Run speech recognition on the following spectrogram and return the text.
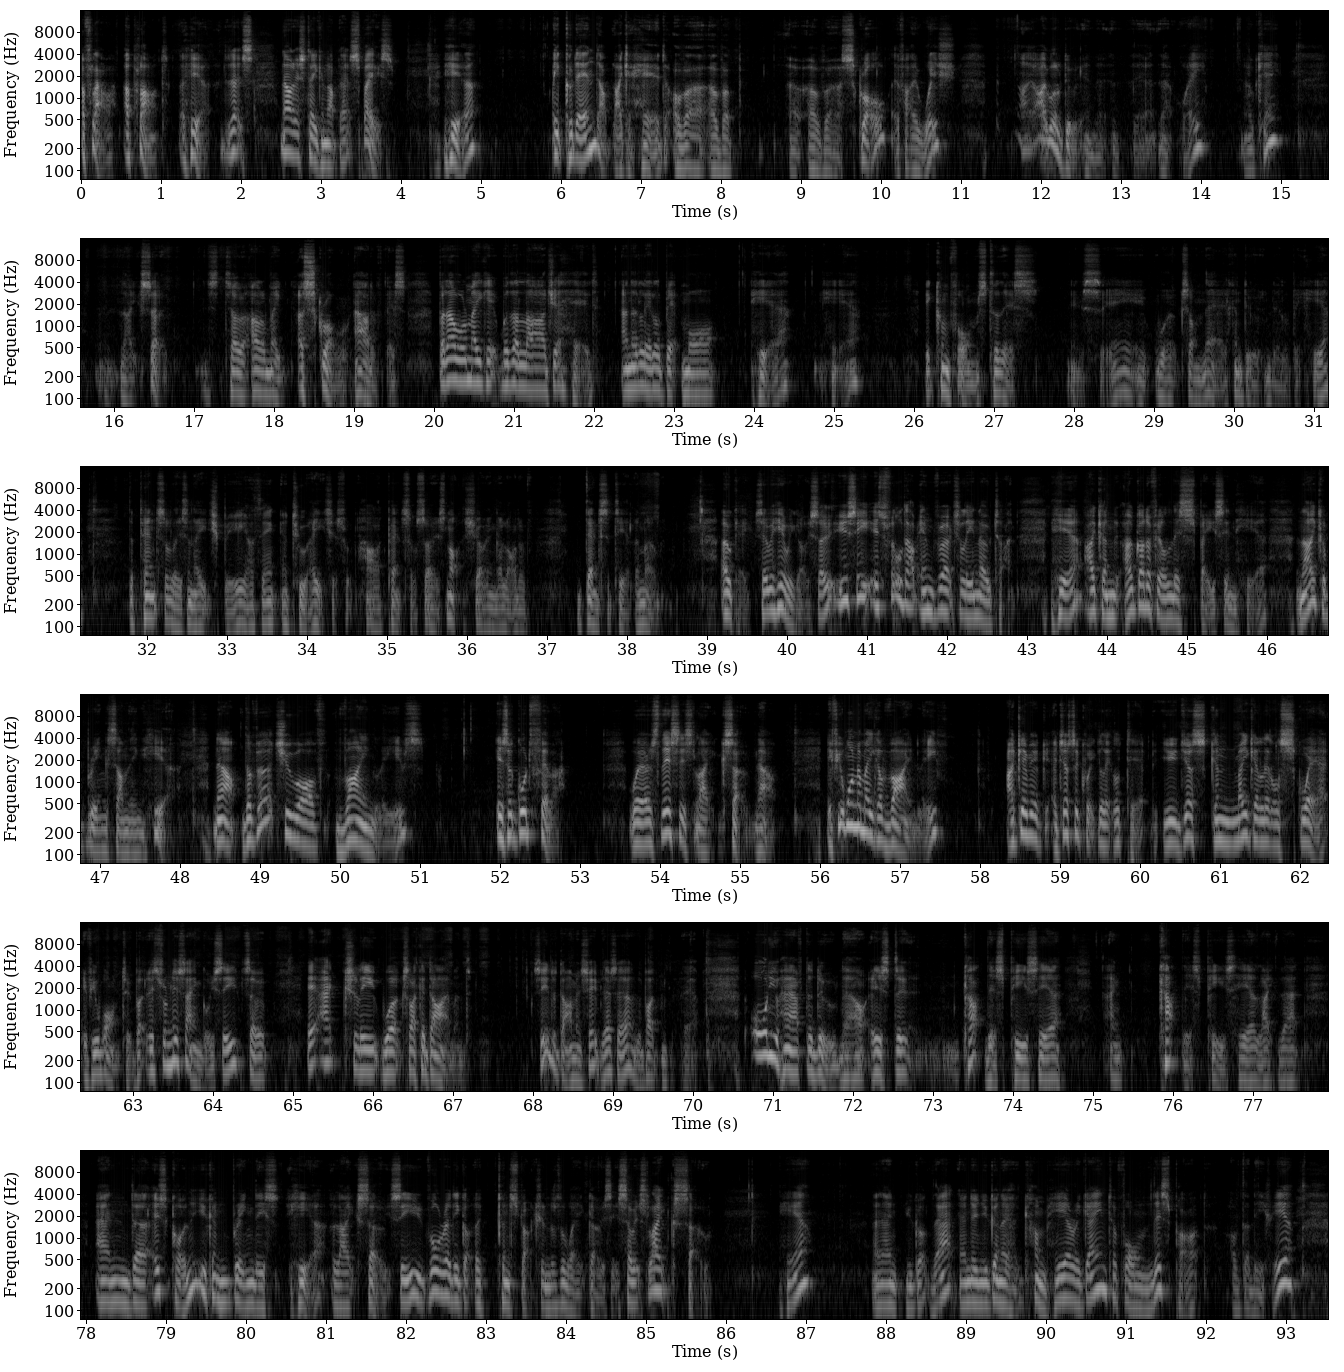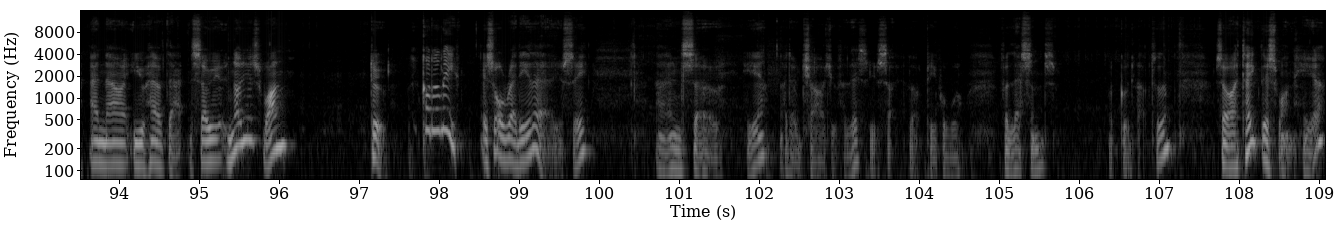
a flower, a plant, here. That's, now it's taken up that space. Here, it could end up like a head of a, of a, of a scroll, if I wish. I, I will do it in, the, in that way, okay? Like so. So I'll make a scroll out of this, but I will make it with a larger head and a little bit more here, here. It conforms to this. You see, it works on there. I can do it a little bit here. The pencil is an HB, I think, and 2H is hard pencil, so it's not showing a lot of density at the moment. Okay, so here we go. So you see, it's filled up in virtually no time. Here, I can, I've got to fill this space in here, and I could bring something here. Now, the virtue of vine leaves is a good filler, whereas this is like so. Now, if you want to make a vine leaf, I give you just a quick little tip. You just can make a little square if you want to, but it's from this angle, you see? So it actually works like a diamond. See the diamond shape? There's there, the button there. All you have to do now is to cut this piece here and cut this piece here like that. And uh, it's good. You can bring this here like so. See, you've already got the construction of the way it goes. So it's like so. Here. And then you've got that. And then you're going to come here again to form this part of the leaf here. And now you have that. So not just one, two. You've got a leaf. It's already there, you see. And so here, I don't charge you for this. You say, a lot of people will for lessons. Good luck to them. So I take this one here,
